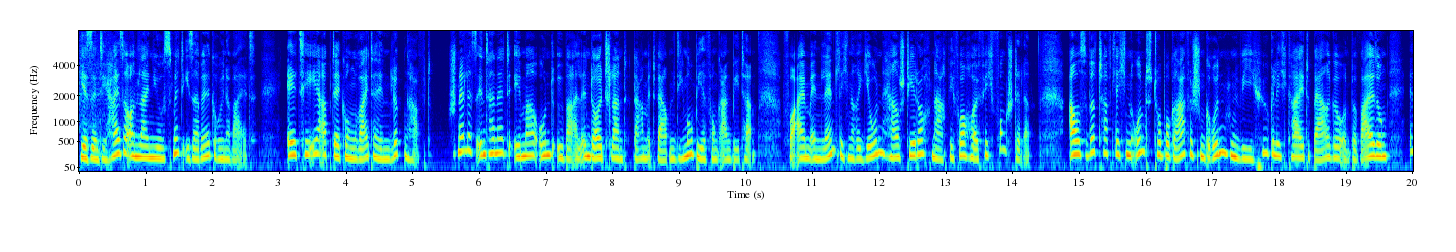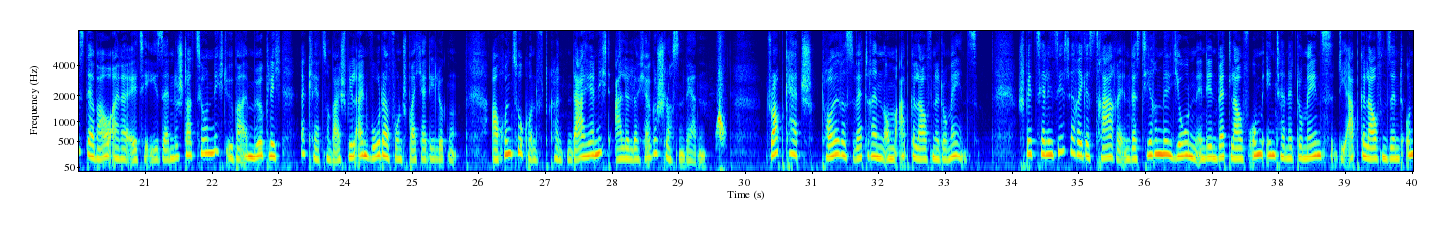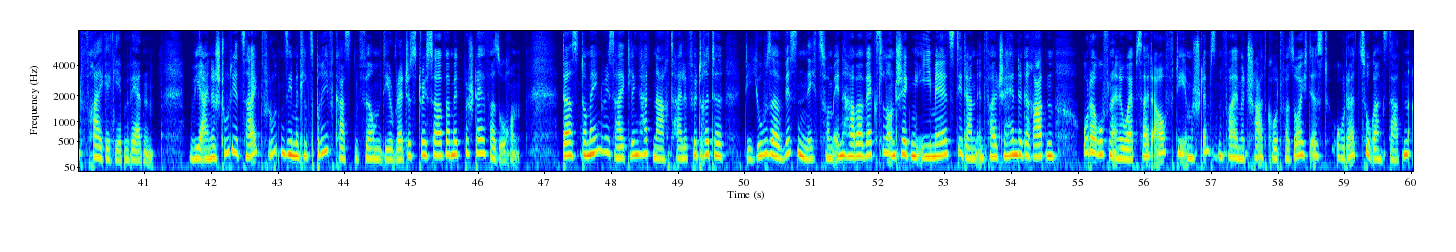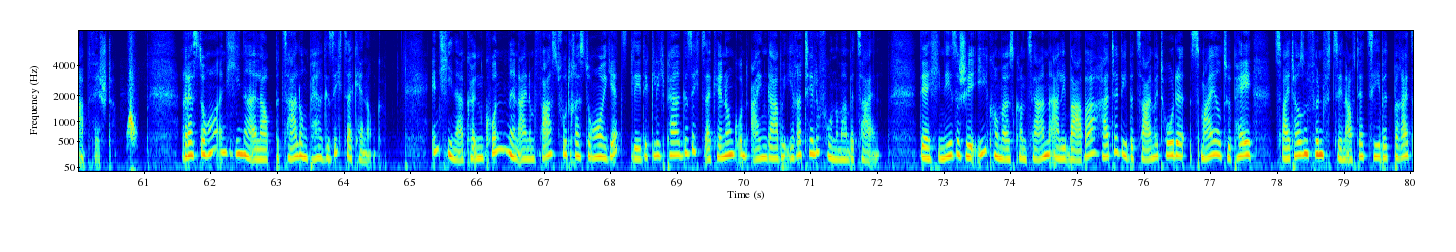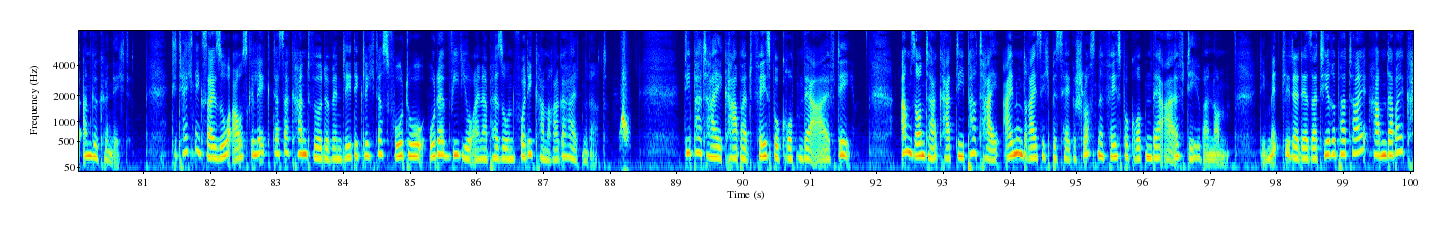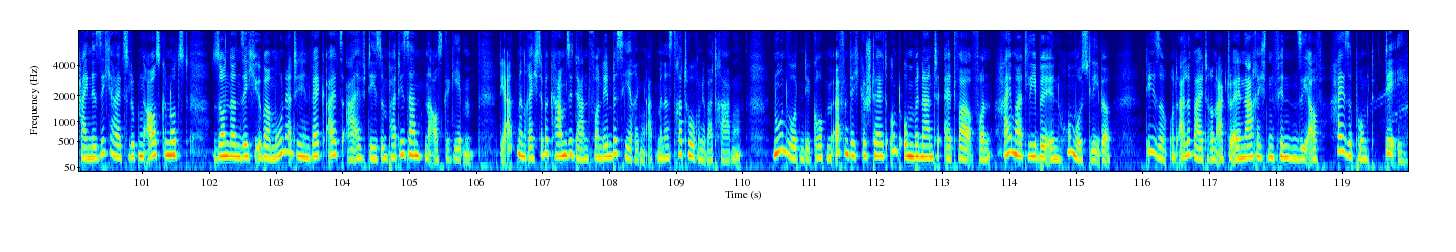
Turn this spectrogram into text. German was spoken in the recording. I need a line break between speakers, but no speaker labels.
Hier sind die Heise Online News mit Isabel Grünewald. LTE-Abdeckung weiterhin lückenhaft. Schnelles Internet immer und überall in Deutschland, damit werben die Mobilfunkanbieter. Vor allem in ländlichen Regionen herrscht jedoch nach wie vor häufig Funkstille. Aus wirtschaftlichen und topografischen Gründen wie Hügeligkeit, Berge und Bewaldung ist der Bau einer LTE-Sendestation nicht überall möglich, erklärt zum Beispiel ein Vodafone-Sprecher die Lücken. Auch in Zukunft könnten daher nicht alle Löcher geschlossen werden. Dropcatch, teures Wettrennen um abgelaufene Domains. Spezialisierte Registrare investieren Millionen in den Wettlauf um Internetdomains, die abgelaufen sind und freigegeben werden. Wie eine Studie zeigt, fluten sie mittels Briefkastenfirmen die Registry-Server mit Bestellversuchen. Das Domain Recycling hat Nachteile für Dritte. Die User wissen nichts vom Inhaberwechsel und schicken E-Mails, die dann in falsche Hände geraten oder rufen eine Website auf, die im schlimmsten Fall mit Schadcode verseucht ist oder Zugangsdaten abfischt. Restaurant in China erlaubt Bezahlung per Gesichtserkennung. In China können Kunden in einem Fastfood-Restaurant jetzt lediglich per Gesichtserkennung und Eingabe ihrer Telefonnummer bezahlen. Der chinesische E-Commerce-Konzern Alibaba hatte die Bezahlmethode Smile to Pay 2015 auf der CeBIT bereits angekündigt. Die Technik sei so ausgelegt, dass erkannt würde, wenn lediglich das Foto oder Video einer Person vor die Kamera gehalten wird. Die Partei kapert Facebook-Gruppen der AfD. Am Sonntag hat die Partei 31 bisher geschlossene Facebook-Gruppen der AfD übernommen. Die Mitglieder der Satirepartei haben dabei keine Sicherheitslücken ausgenutzt, sondern sich über Monate hinweg als AfD-Sympathisanten ausgegeben. Die Adminrechte bekamen sie dann von den bisherigen Administratoren übertragen. Nun wurden die Gruppen öffentlich gestellt und umbenannt, etwa von Heimatliebe in Humusliebe. Diese und alle weiteren aktuellen Nachrichten finden Sie auf heise.de.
